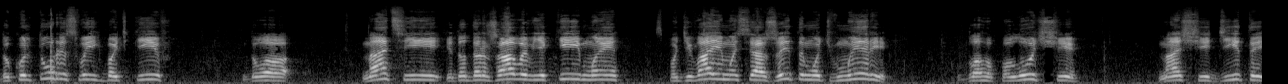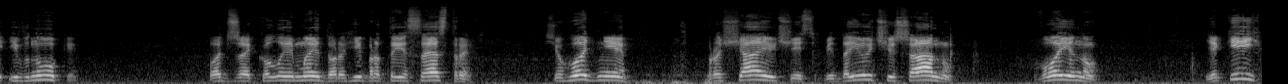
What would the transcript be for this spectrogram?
до культури своїх батьків, до нації і до держави, в якій ми сподіваємося, житимуть в мирі, благополуччі наші діти і внуки. Отже, коли ми, дорогі брати і сестри, сьогодні, прощаючись, віддаючи шану воїну, який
